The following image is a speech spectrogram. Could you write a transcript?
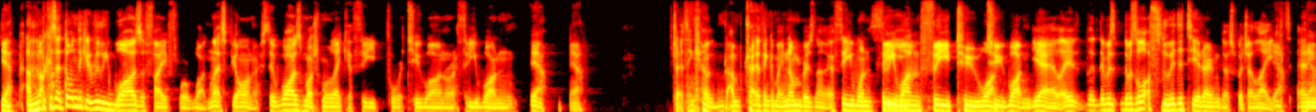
yeah, I'm not because I don't think it really was a five-four-one. Let's be honest; it was much more like a three-four-two-one or a three-one. Yeah, yeah trying to think of, I'm trying to think of my numbers now. A three one three one three two one two one. Yeah, like, there was there was a lot of fluidity around us, which I liked, yeah, and yeah.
